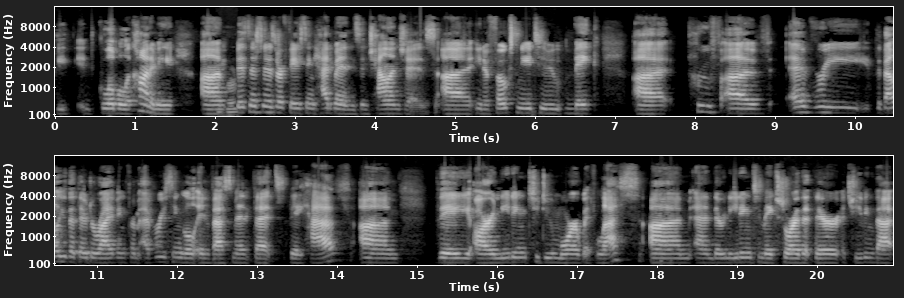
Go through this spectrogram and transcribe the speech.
the global economy, um, mm-hmm. businesses are facing headwinds and challenges. Uh, you know, folks need to make uh, proof of every the value that they're deriving from every single investment that they have. Um, they are needing to do more with less, um, and they're needing to make sure that they're achieving that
